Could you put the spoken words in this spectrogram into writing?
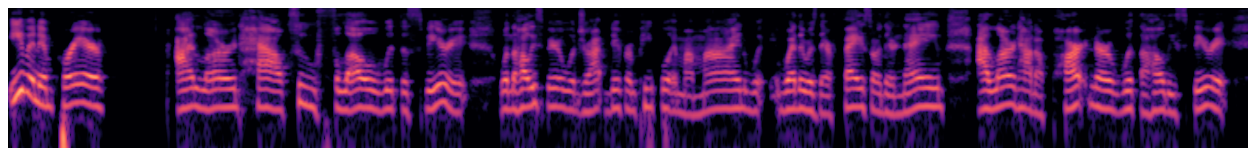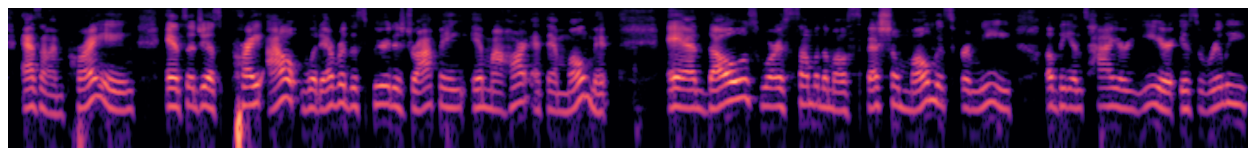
Even in prayer I learned how to flow with the spirit. When the Holy Spirit would drop different people in my mind, whether it was their face or their name, I learned how to partner with the Holy Spirit as I'm praying and to just pray out whatever the Spirit is dropping in my heart at that moment. And those were some of the most special moments for me of the entire year. It's really,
